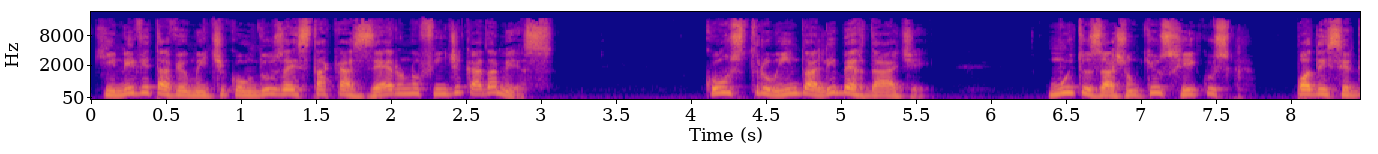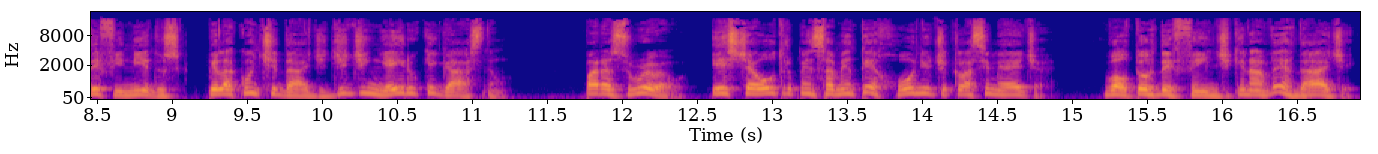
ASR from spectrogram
que inevitavelmente conduz a estaca zero no fim de cada mês. Construindo a liberdade. Muitos acham que os ricos podem ser definidos pela quantidade de dinheiro que gastam. Para Zruel, este é outro pensamento errôneo de classe média. O autor defende que, na verdade,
